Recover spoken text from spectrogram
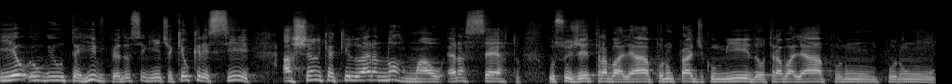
E, eu, eu, o terrível, Pedro, é o seguinte, é que eu cresci achando que aquilo era normal, era certo. O sujeito trabalhar por um prato de comida, ou trabalhar por um, por um,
